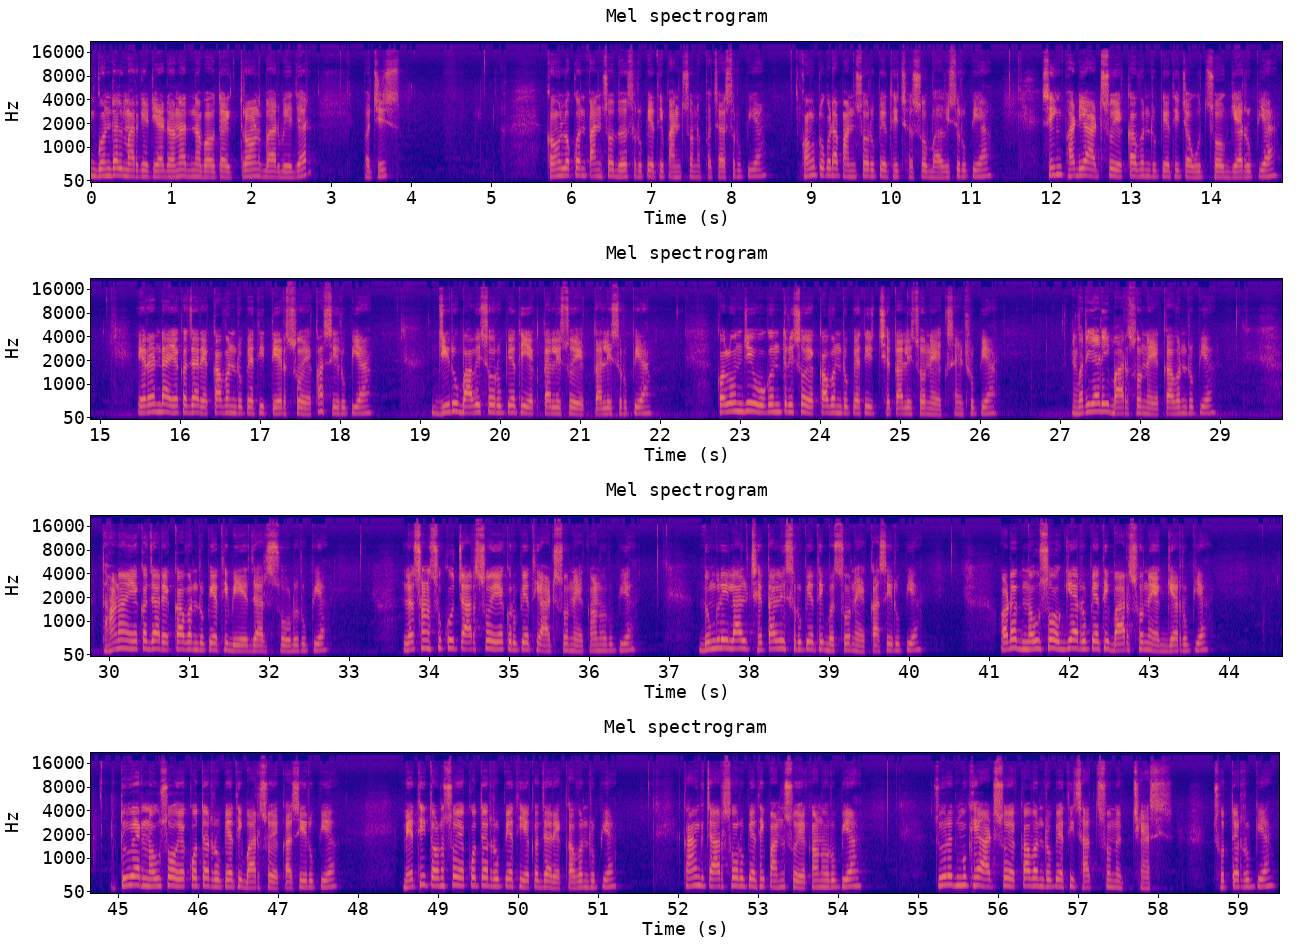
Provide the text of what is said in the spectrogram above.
Gondal market yard અનાજના ભાવ તારીખ ત્રણ બાર બે હજાર પચીસ. ઘઉં લોકોને પાંચસો દસ રૂપિયાથી પાંચસો ને પચાસ રૂપિયા. ઘઉં ટુકડા પાંચસો રૂપિયાથી છસો બાવીસ રૂપિયા. સિંગ ફાડિયા આઠસો એકાવન રૂપિયાથી ચૌદસો અગિયાર રૂપિયા. એરંડા એક હજાર એકાવન રૂપિયાથી તેરસો એકાસી રૂપિયા. જીરું બાવીસો રૂપિયાથી એકતાલીસો એકતાલીસ રૂપિયા. કલોંજી ઓગણત્રીસો એકાવન રૂપિયાથી છેતાલીસો ને એકસાઠ રૂપિયા. વરિયાળી બારસો ને એકાવન રૂપિયા. ધાણા એક હજાર એકાવન રૂપિયાથી બે હજાર સોળ રૂપિયા. લસણ સૂકું ચારસો એક રૂપિયાથી આઠસો ને એકાણું રૂપિયા. ડુંગળી લાલ છેતાલીસ રૂપિયાથી બસો ને એકાસી રૂપિયા. અડદ નવસો અગિયાર રૂપિયાથી બારસો ને અગિયાર રૂપિયા. તુવેર નવસો એકોતેર રૂપિયાથી બારસો એકાસી રૂપિયા. મેથી ત્રણસો એકોતેર રૂપિયાથી એક હજાર એકાવન રૂપિયા. કાંગ ચારસો રૂપિયાથી પાંચસો એકાણું રૂપિયા. સૂરજમુખી આઠસો એકાવન રૂપિયાથી સાતસો ને છોતેર રૂપિયા.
